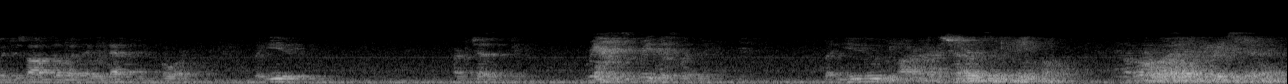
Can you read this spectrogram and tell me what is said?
which is also what they were destined for. But you are chosen people. Read this, read this with me. But you are a chosen people, a royal priesthood,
